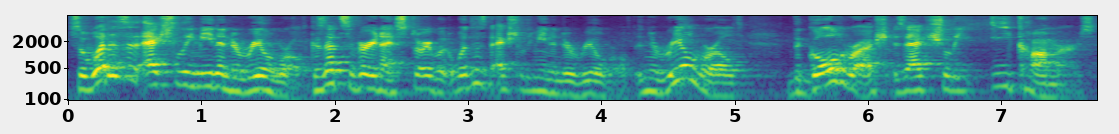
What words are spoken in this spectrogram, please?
So what does it actually mean in the real world? Because that's a very nice story, but what does it actually mean in the real world? In the real world, the gold rush is actually e-commerce.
